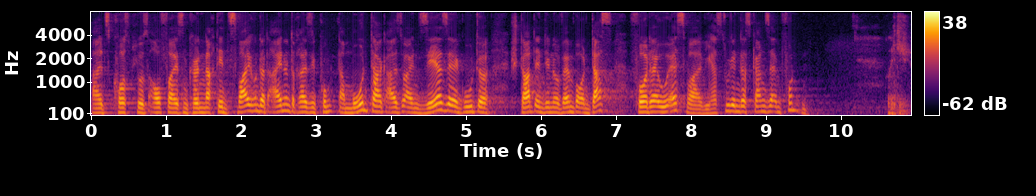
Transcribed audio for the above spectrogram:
als Kostplus aufweisen können. Nach den 231 Punkten am Montag, also ein sehr, sehr guter Start in den November und das vor der US-Wahl. Wie hast du denn das Ganze empfunden? Richtig.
